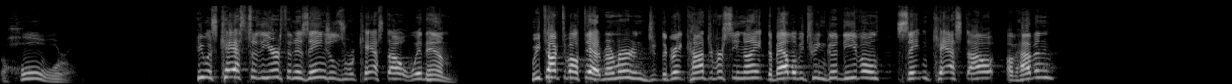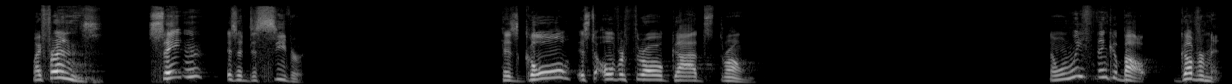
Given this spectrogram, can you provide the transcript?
The whole world. He was cast to the earth, and his angels were cast out with him. We talked about that. Remember in the great controversy night, the battle between good and evil, Satan cast out of heaven? My friends, Satan is a deceiver. His goal is to overthrow God's throne. Now, when we think about government,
